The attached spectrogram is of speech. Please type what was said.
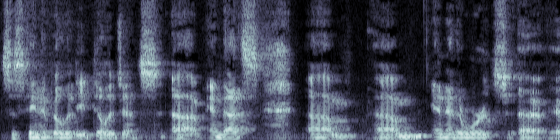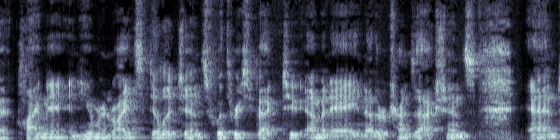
sustainability diligence, um, and that's um, um, in other words, uh, uh, climate and human rights diligence with respect to M and other transactions, and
